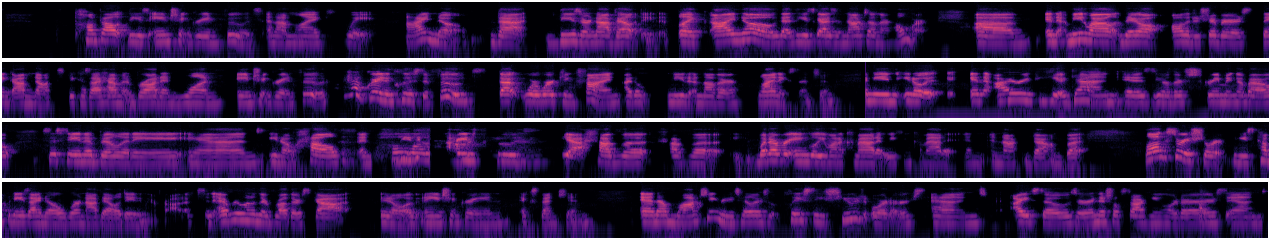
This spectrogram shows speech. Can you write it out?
pump out these ancient grain foods and I'm like, "Wait, I know that these are not validated. Like I know that these guys have not done their homework." Um, and meanwhile, they all all the distributors think I'm nuts because I haven't brought in one ancient grain food. I have grain inclusive foods that were working fine. I don't need another line extension. I mean, you know, and the irony again is, you know, they're screaming about sustainability and you know health and these foods. yeah have a have a whatever angle you want to come at it we can come at it and, and knock them down. But long story short these companies i know were not validating their products and everyone and their brothers got you know an ancient grain extension. And i'm watching retailers place these huge orders and isos or initial stocking orders and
